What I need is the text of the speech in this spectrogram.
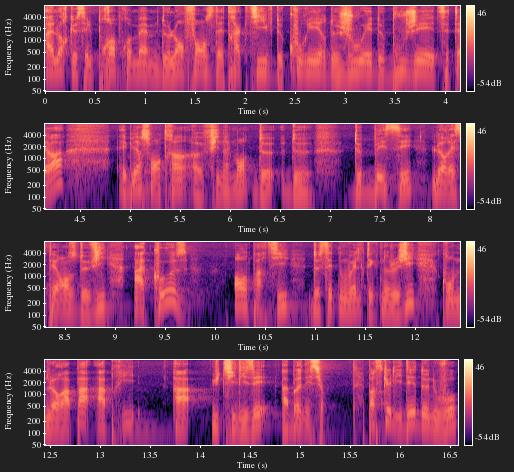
alors que c'est le propre même de l'enfance d'être actif, de courir, de jouer, de bouger, etc., eh bien sont en train euh, finalement de, baisser leur espérance de vie à cause en partie de cette nouvelle technologie qu'on ne leur a pas appris à utiliser à bon escient. Parce que l'idée, de nouveau,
